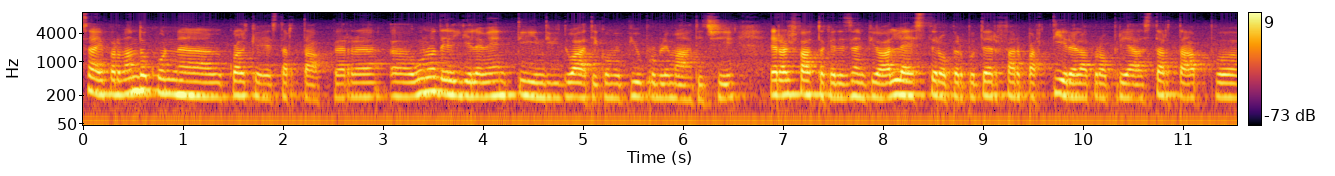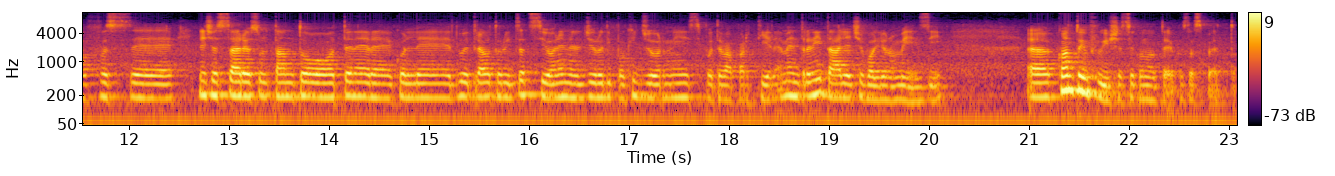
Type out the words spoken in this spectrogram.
Sai, parlando con eh, qualche startupper, eh, uno degli elementi individuati come più problematici era il fatto che, ad esempio, all'estero per poter far partire la propria startup fosse necessario soltanto ottenere quelle due o tre autorizzazioni, nel giro di pochi giorni si poteva partire, mentre in Italia ci vogliono mesi. Eh, quanto influisce secondo te questo aspetto?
